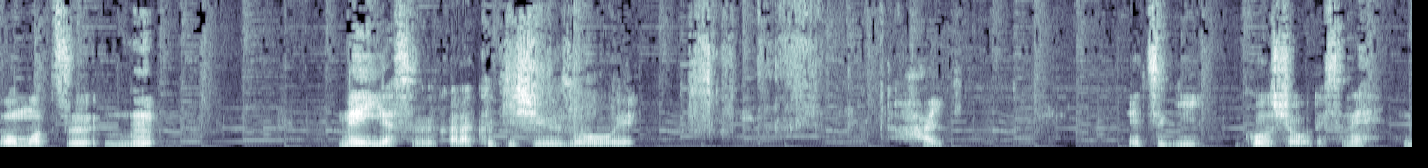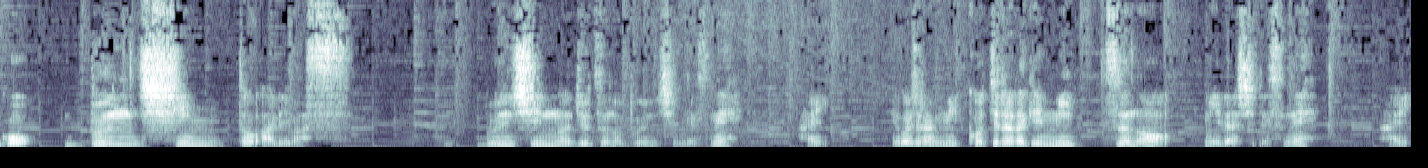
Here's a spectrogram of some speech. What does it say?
を持つ無。メイヤスから久喜修造へ。はい。え次、五章ですね。五、分身とあります。分身の術の分身ですね。はい。こちら、こちらだけ三つの見出しですね。はい。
